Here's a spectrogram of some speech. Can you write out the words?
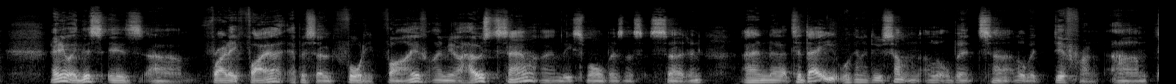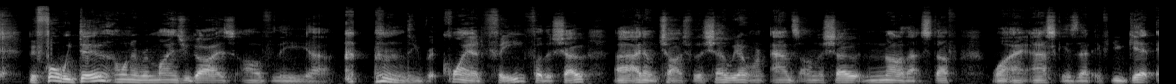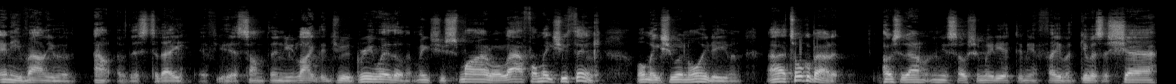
Anyway, this is um, Friday Fire, episode 45. I'm your host, Sam. I am the small business surgeon. And uh, today we're going to do something a little bit uh, a little bit different. Um, before we do, I want to remind you guys of the uh, the required fee for the show. Uh, I don't charge for the show. We don't want ads on the show. None of that stuff. What I ask is that if you get any value of, out of this today, if you hear something you like that you agree with, or that makes you smile or laugh, or makes you think, or makes you annoyed even, uh, talk about it. Post it out on your social media. Do me a favor. Give us a share.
